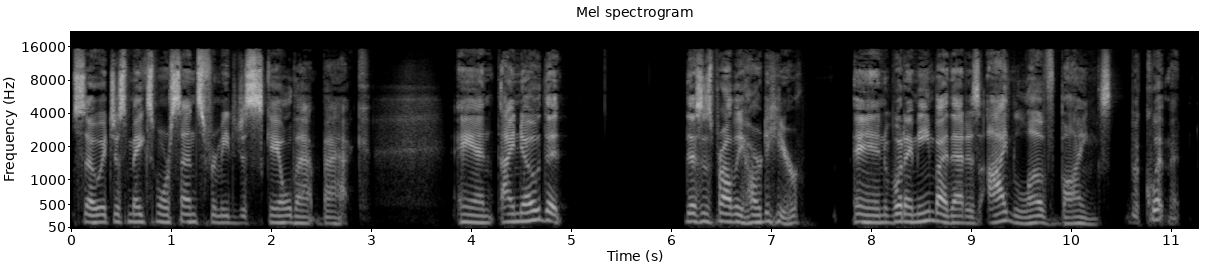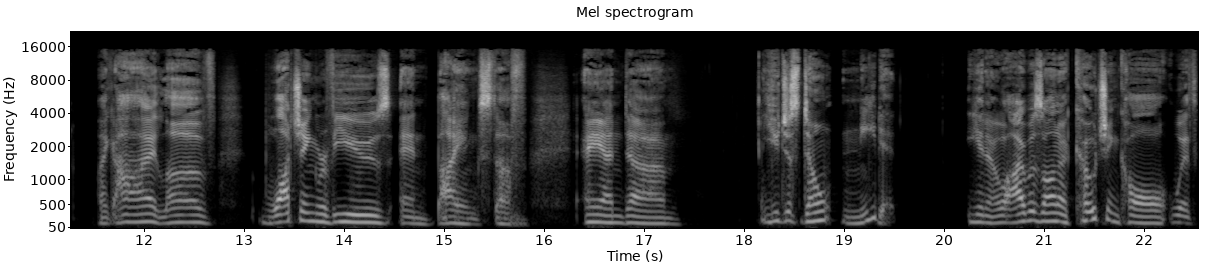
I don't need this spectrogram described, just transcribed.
So it just makes more sense for me to just scale that back. And i know that this is probably hard to hear. And what i mean by that is i love buying equipment. Like i love watching reviews and buying stuff. And um, you just don't need it you know, I was on a coaching call with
